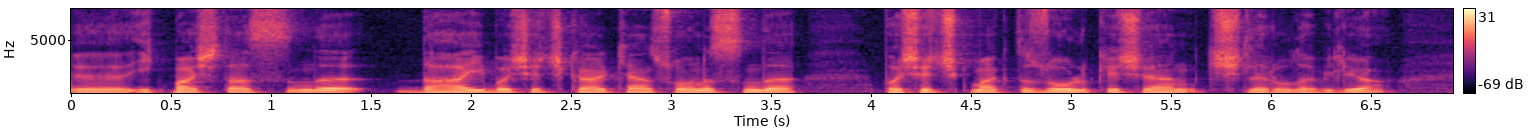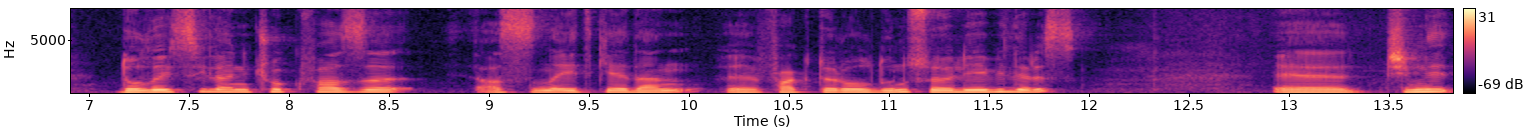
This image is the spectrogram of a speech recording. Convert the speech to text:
e, ilk başta aslında daha iyi başa çıkarken sonrasında başa çıkmakta zorluk yaşayan kişiler olabiliyor. Dolayısıyla hani çok fazla aslında etki eden e, faktör olduğunu söyleyebiliriz. E, şimdi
